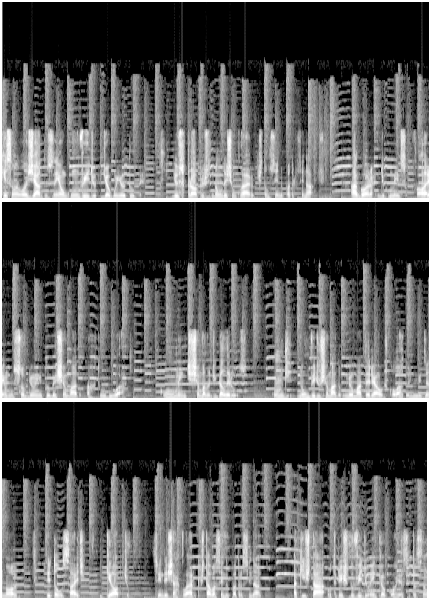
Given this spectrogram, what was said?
que são elogiados em algum vídeo de algum youtuber e os próprios não deixam claro que estão sendo patrocinados. Agora, de começo, falaremos sobre um youtuber chamado Arthur Buarque, comumente chamado de Galeroso, onde, num vídeo chamado Meu Material Escolar 2019, citou o site Ikeoption, sem deixar claro que estava sendo patrocinado. Aqui está o trecho do vídeo em que ocorre a citação.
